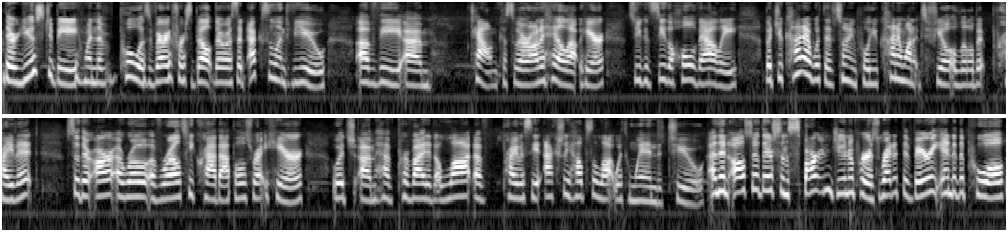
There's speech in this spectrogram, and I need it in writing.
there used to be, when the pool was very first built, there was an excellent view of the um, town because we're on a hill out here so you can see the whole valley but you kind of with a swimming pool you kind of want it to feel a little bit private so there are a row of royalty crab apples right here which um, have provided a lot of privacy. It actually helps a lot with wind too. And then also there's some Spartan junipers right at the very end of the pool,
